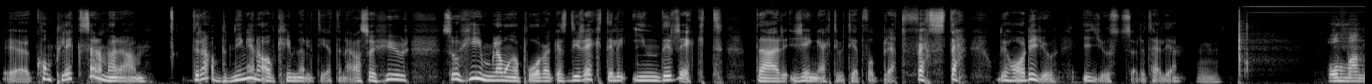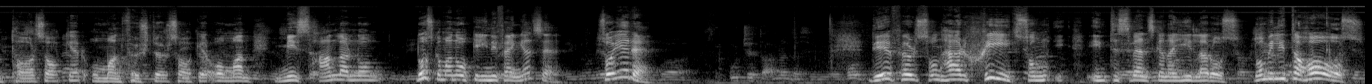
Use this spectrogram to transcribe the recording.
eh, komplexa de här drabbningarna av kriminaliteten är. Alltså hur så himla många påverkas direkt eller indirekt där gängaktivitet fått brett fäste. Och det har det ju i just Södertälje. Mm. Om man tar saker, om man förstör saker, om man misshandlar någon, då ska man åka in i fängelse. Så är det. Det är för sån här skit som inte svenskarna gillar oss. De vill inte ha oss.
